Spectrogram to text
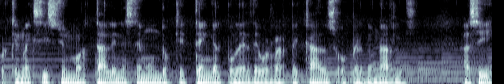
porque no existe un mortal en este mundo que tenga el poder de borrar pecados o perdonarlos. Así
